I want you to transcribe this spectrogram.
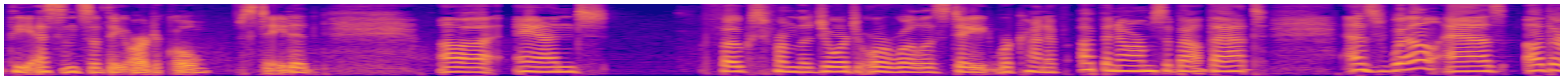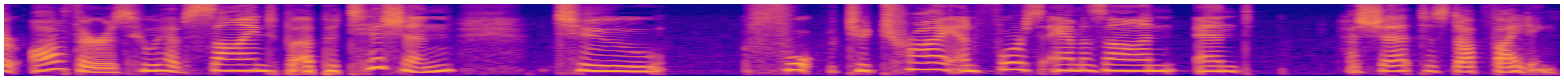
the essence of the article stated, uh, and folks from the George Orwell estate were kind of up in arms about that, as well as other authors who have signed a petition to for, to try and force Amazon and Hachette to stop fighting.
